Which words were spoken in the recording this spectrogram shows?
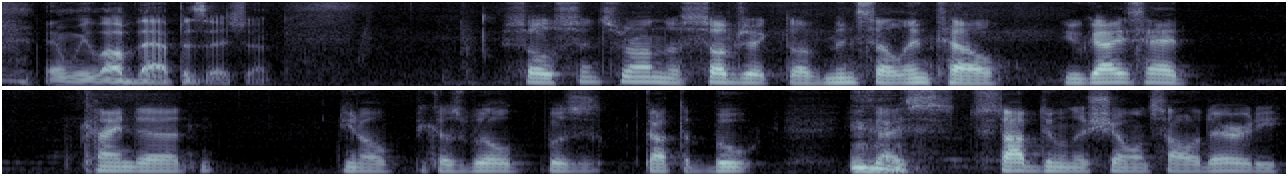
and we love that position. So since we're on the subject of Mincel Intel, you guys had kind of, you know, because Will was got the boot, you mm-hmm. guys stopped doing the show in solidarity,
